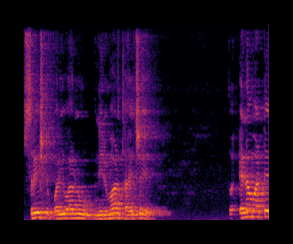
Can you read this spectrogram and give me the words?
શ્રેષ્ઠ પરિવારનું નિર્માણ થાય છે. તો એના માટે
